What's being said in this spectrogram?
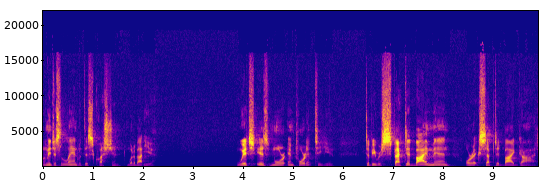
Let me just land with this question What about you? Which is more important to you, to be respected by men or accepted by God?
